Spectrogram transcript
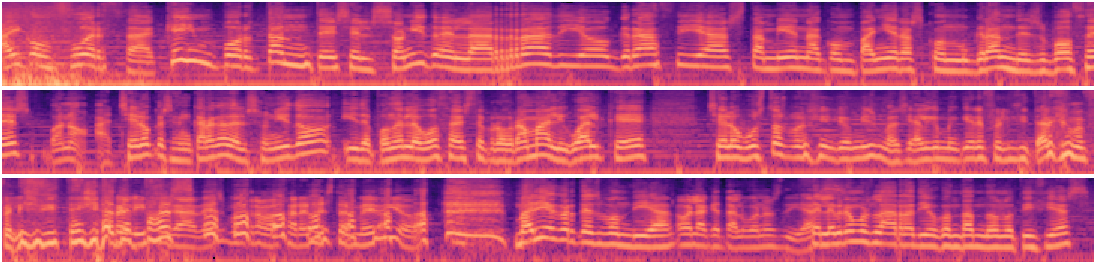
Ahí con fuerza. Qué importante es el sonido en la radio. Gracias también a compañeras con grandes voces. Bueno, a Chelo que se encarga del sonido y de ponerle voz a este programa, al igual que Chelo Bustos, porque yo misma, si alguien me quiere felicitar, que me felicite ya de paso. Felicidades por trabajar en este medio. María Cortés, buen día. Hola, ¿qué tal? Buenos días. Celebremos la radio contando noticias.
